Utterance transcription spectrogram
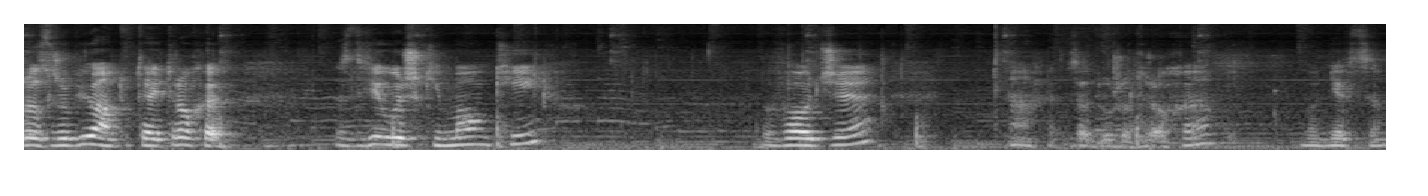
Rozrobiłam tutaj trochę z dwie łyżki mąki w wodzie. Ach, za dużo trochę, bo nie chcę,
